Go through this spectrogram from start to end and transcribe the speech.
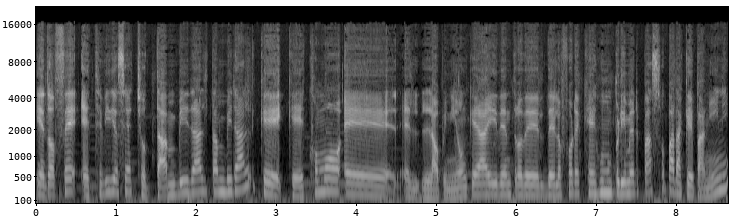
Y entonces este vídeo se ha hecho tan viral, tan viral, que, que es como eh, el- la opinión que hay dentro de, de los foros, que es un primer paso para que Panini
